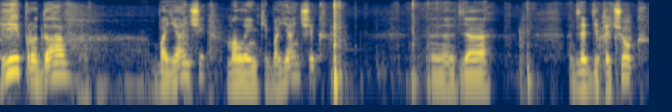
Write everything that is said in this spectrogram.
І продав баянчик, маленький баянчик е, для, для діточок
